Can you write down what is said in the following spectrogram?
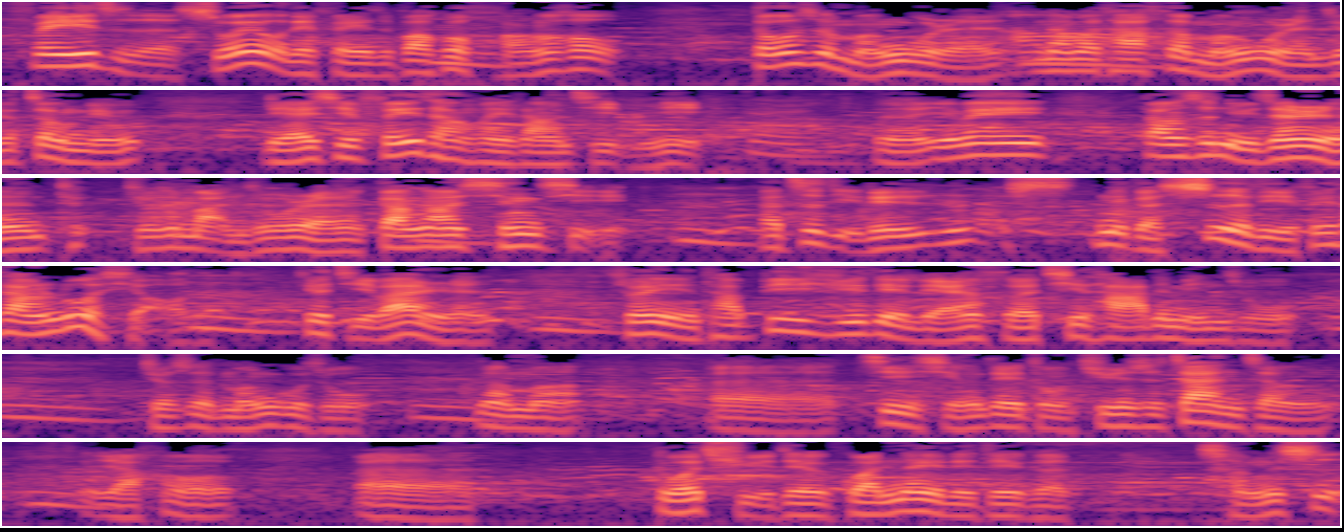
妃子，所有的妃子，包括皇后，都是蒙古人，那么他和蒙古人就证明联系非常非常紧密。对，嗯，因为当时女真人就是满族人刚刚兴起，嗯，他自己的那个势力非常弱小的，就几万人，嗯，所以他必须得联合其他的民族，嗯，就是蒙古族，嗯，那么呃进行这种军事战争，嗯，然后呃夺取这个关内的这个城市，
